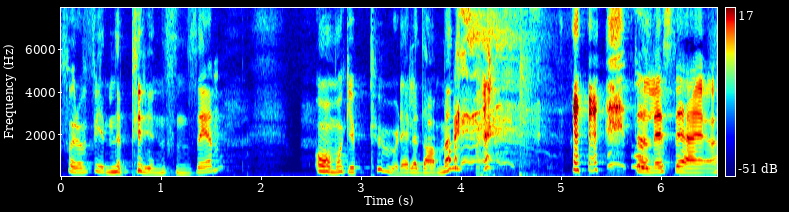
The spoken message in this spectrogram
for å finne prinsen sin. Og man må ikke pule hele dammen. Den leste jeg jo.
